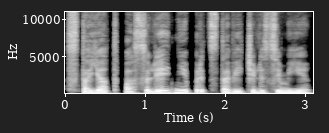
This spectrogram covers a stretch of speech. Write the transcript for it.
стоят последние представители семьи.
